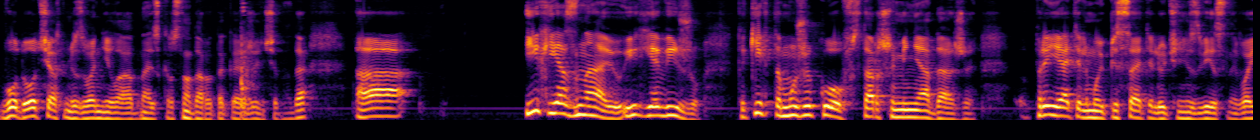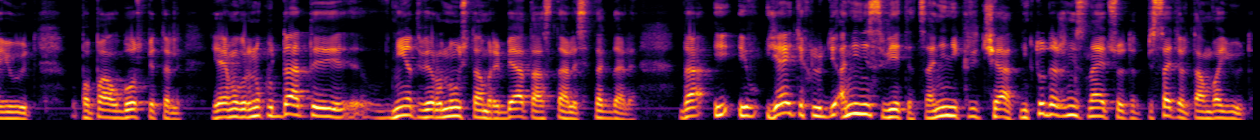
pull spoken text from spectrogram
воду, вот сейчас мне звонила одна из Краснодара такая женщина, да, а их я знаю, их я вижу, каких-то мужиков старше меня даже, приятель мой, писатель очень известный, воюет, попал в госпиталь. Я ему говорю, ну куда ты? Нет, вернусь, там ребята остались и так далее. Да, и, и я этих людей, они не светятся, они не кричат, никто даже не знает, что этот писатель там воюет.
